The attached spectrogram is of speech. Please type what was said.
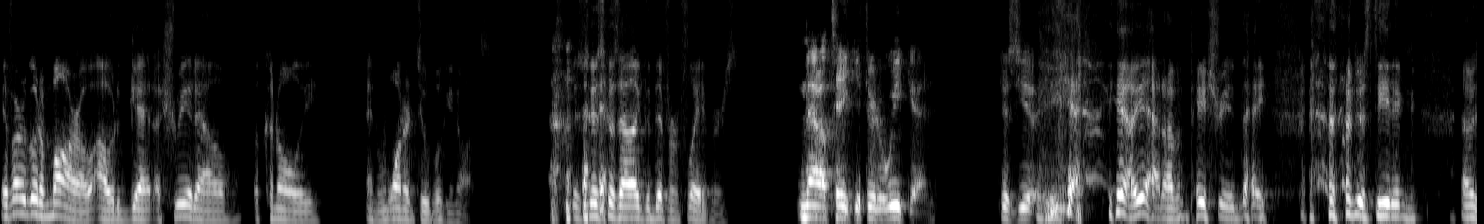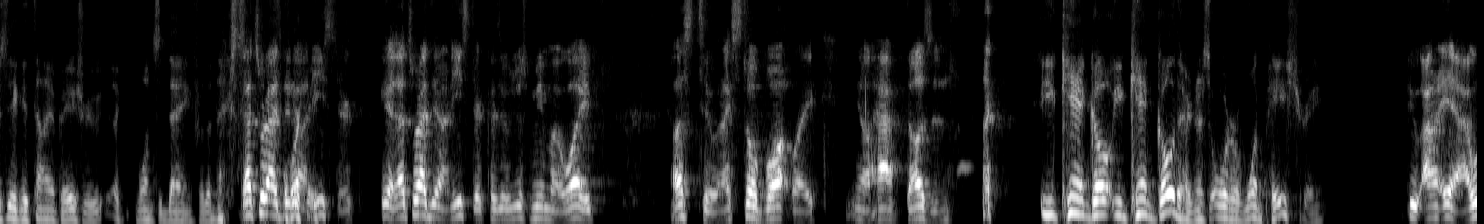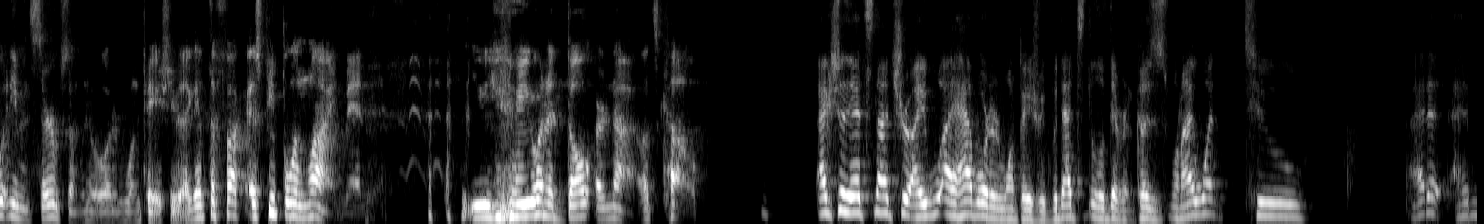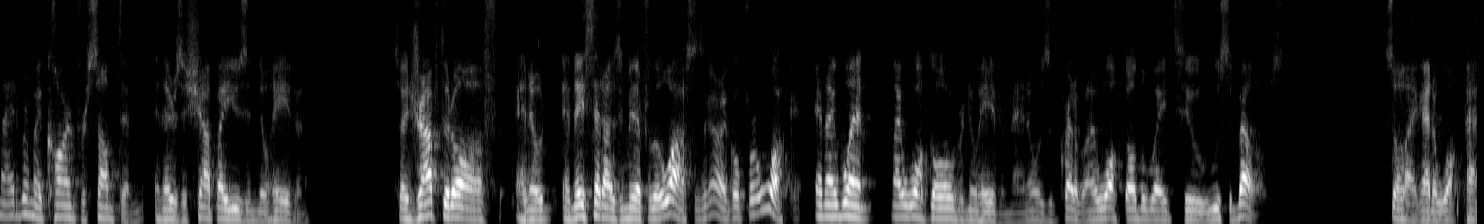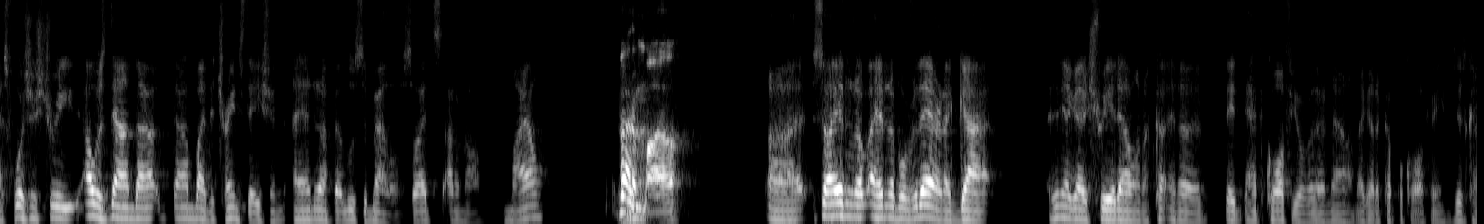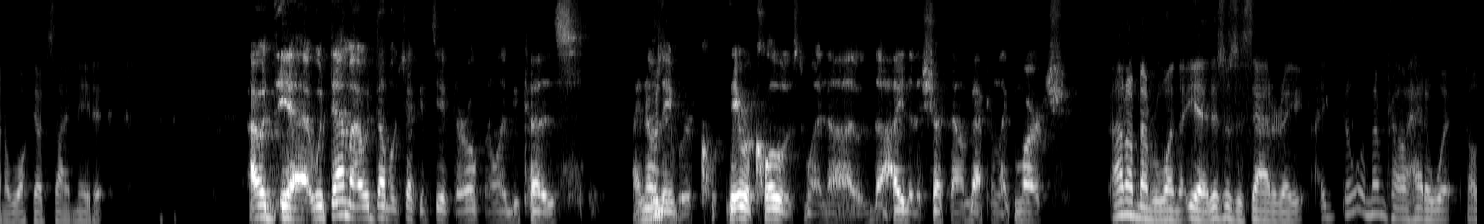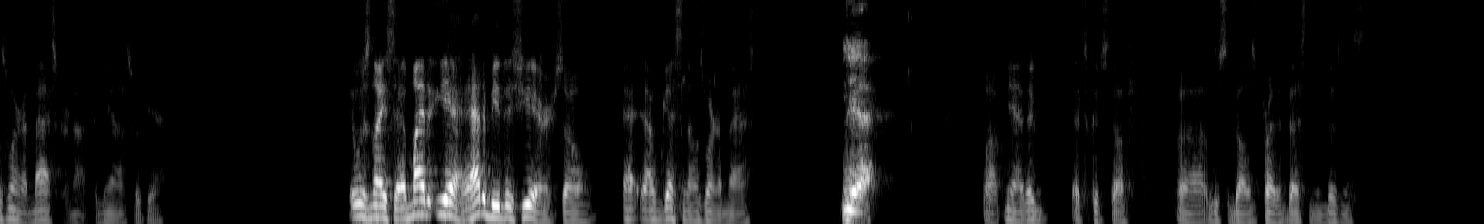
if I were to go tomorrow, I would get a Shriadel, a cannoli, and one or two boogie nuts. Just because I like the different flavors. And that'll take you through the weekend. Just you. Yeah, yeah, yeah. I don't have a pastry a day. I'm just eating. I was eating Italian pastry like once a day for the next. That's what I did four on. Easter. Yeah, that's what I did on Easter because it was just me and my wife, us two, and I still bought like you know half dozen. You can't go. You can't go there and just order one pastry. Dude, I, yeah, I wouldn't even serve someone who ordered one pastry. Like, get the fuck. There's people in line, man. you you you an adult or not? Let's go. Actually, that's not true. I I have ordered one pastry, but that's a little different because when I went to, I had, a, I had, my, I had to bring my car in for something, and there's a shop I use in New Haven. So I dropped it off, and it and they said I was gonna be there for a little while. So I was like, all right, go for a walk. And I went. I walked all over New Haven, man. It was incredible. I walked all the way to Lucibello's. So like I had to walk past Wooster Street. I was down down, down by the train station. I ended up at Lucibello. So it's I don't know mile. About a mile. Uh, so I ended up I ended up over there and I got I think I got a Shriadel and a and a they have coffee over there now. And I got a cup of coffee. Just kind of walked outside and ate it. I would, yeah, with them, I would double check and see if they're open, only because I know they were they were closed when uh, the height of the shutdown back in like March. I don't remember when. That, yeah, this was a Saturday. I don't remember if I had a if I was wearing a mask or not. To be honest with you, it was nice. It might yeah, it had to be this year. So I'm guessing I was wearing a mask. Yeah, But yeah, they, that's good stuff. Uh, Lucibel is probably the best in the business.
